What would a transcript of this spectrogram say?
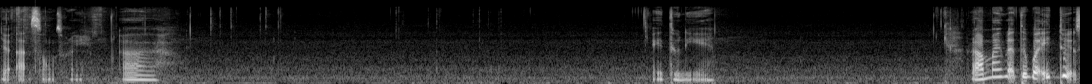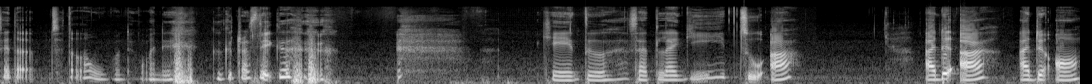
Yeah, that song, sorry. Uh, Itu dia Ramai pula tu buat itu Saya tak Saya tak tahu Tengok mana. Google Translate ke? Okay tu. Satu lagi. Tu A. Ada A Ada O.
